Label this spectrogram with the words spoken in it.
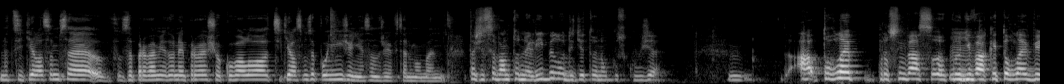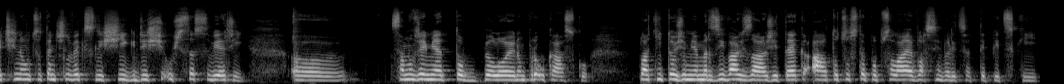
No cítila jsem se, za prvé mě to nejprve šokovalo a cítila jsem se poníženě samozřejmě v ten moment. Takže se vám to nelíbilo, když je to jenom kus kůže? Hmm. A tohle, prosím vás, pro hmm. diváky, tohle je většinou, co ten člověk slyší, když už se svěří. Uh, samozřejmě to bylo jenom pro ukázku platí to, že mě mrzí váš zážitek a to, co jste popsala, je vlastně velice typický.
